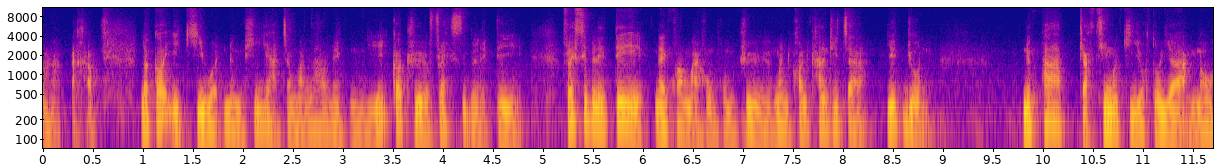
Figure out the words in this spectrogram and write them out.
มากๆนะครับแล้วก็อีก keyword หนึ่งที่อยากจะมาเล่าในกลุ่มนี้ก็คือ flexibility flexibility ในความหมายของผมคือมันค่อนข้างที่จะยืดหยุ่น นึกภาพจากที่เมื่อกี้ยกตัวอย่างเนาะ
